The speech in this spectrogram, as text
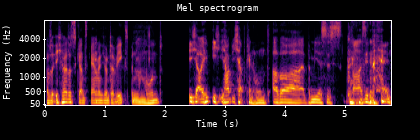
Also ich höre das ganz gern, wenn ich unterwegs bin mit dem Hund. Ich, ich, ich habe ich hab keinen Hund, aber bei mir ist es quasi mein,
